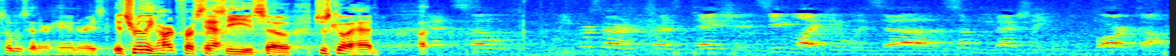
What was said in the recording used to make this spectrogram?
someone's got their hand raised. It's really hard for us Yeah. to see, you, so just go ahead. Yeah, so when you first started the presentation, it seemed like it was uh, something you've actually embarked on.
